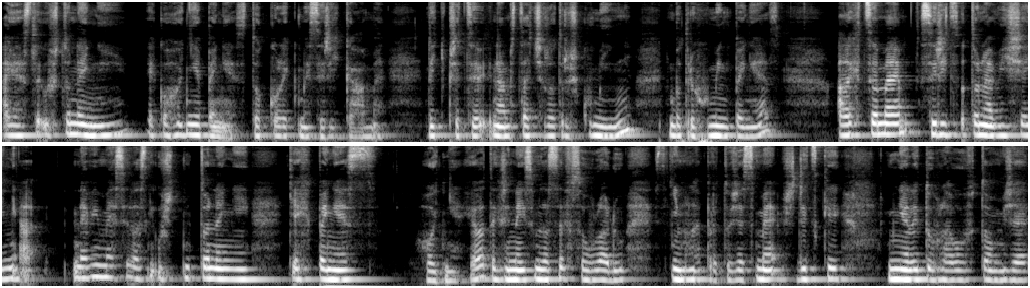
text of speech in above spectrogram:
a jestli už to není jako hodně peněz, to, kolik my si říkáme. Teď přeci nám stačilo trošku míň, nebo trochu míň peněz, ale chceme si říct o to navýšení a nevíme, jestli vlastně už to není těch peněz hodně, jo? takže nejsme zase v souladu s tímhle, protože jsme vždycky měli tu hlavu v tom, že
